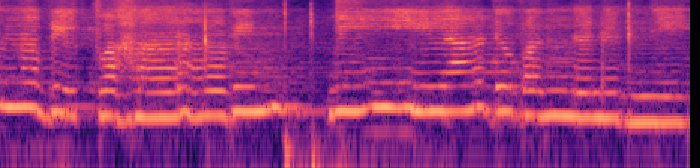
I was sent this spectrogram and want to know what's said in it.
നബിത്വഹാവിൻ നീലാതെ വന്നനഞ്ഞി.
